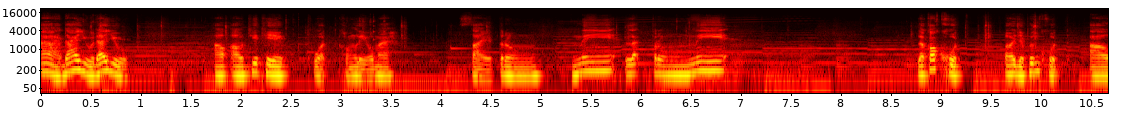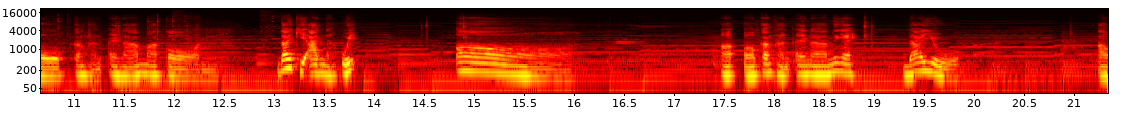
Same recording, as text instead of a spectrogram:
อ่าได้อยู่ได้อยู่ เอาเอาที่เทขวดของเหลวมา ใส่ตรงนี้และตรงนี้ แล้วก็ขุด เอออย่าเพิ่งขุด เอากังหันไอ้น้ำมาก่อน ได้กี่อันน่ะอุ๊ย อ๋ออ๋อกังหันไอ้น้ำนี่ไง ได้อยู่ เอา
